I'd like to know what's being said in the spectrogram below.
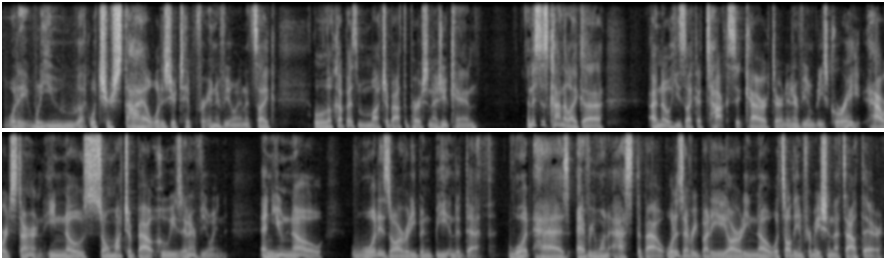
what do you, what do you like? What's your style? What is your tip for interviewing? It's like look up as much about the person as you can, and this is kind of like a. I know he's like a toxic character in interviewing, but he's great. Howard Stern. He knows so much about who he's interviewing. And you know what has already been beaten to death? What has everyone asked about? What does everybody already know? What's all the information that's out there?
